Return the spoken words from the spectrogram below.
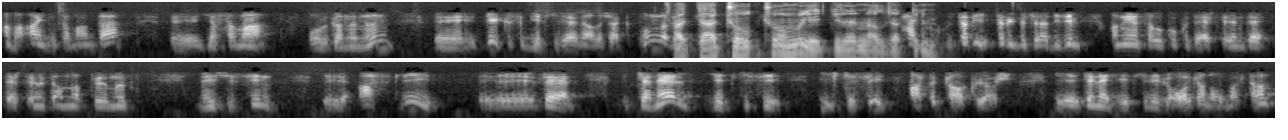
ama aynı zamanda e, yasama organının e, bir kısım yetkilerini alacak. Bununla Hatta ço çoğunlu yetkilerini alacak hayır, değil mi? Tabii, tabii mesela bizim anayasa hukuku derslerinde derslerimizde anlattığımız meclisin e, asli e, ve genel yetkisi ilkesi artık kalkıyor. E, genel yetkili bir organ olmaktan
